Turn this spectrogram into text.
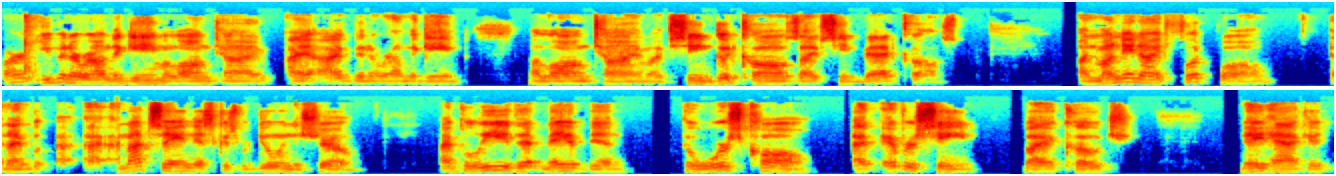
Art, you've been around the game a long time. I, I've been around the game a long time. I've seen good calls, I've seen bad calls. On Monday Night Football, and I'm, I'm not saying this because we're doing the show, I believe that may have been the worst call I've ever seen by a coach, Nate Hackett,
